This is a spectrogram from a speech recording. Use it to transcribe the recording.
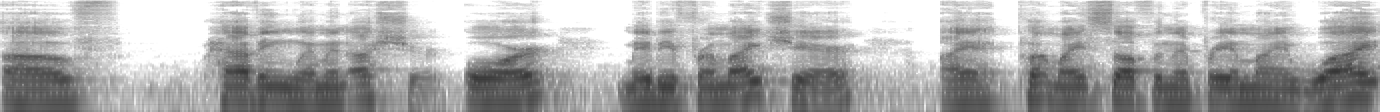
of having women usher? Or maybe from my chair, I put myself in the frame of mind, why?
